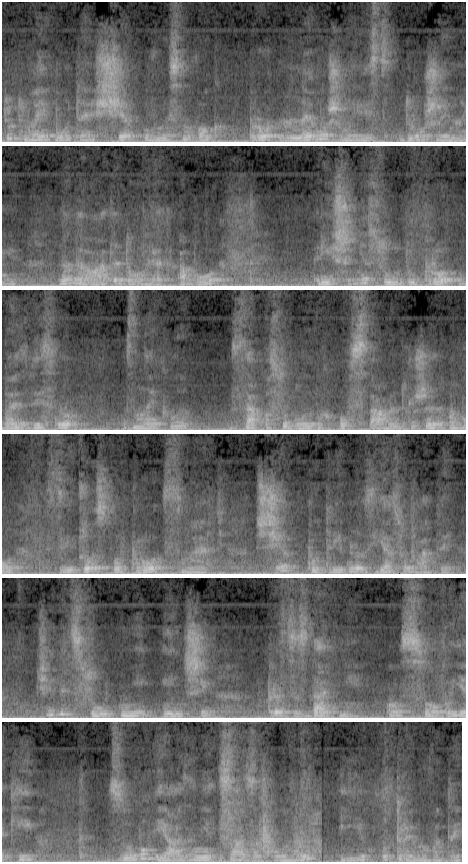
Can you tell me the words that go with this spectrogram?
Тут має бути ще висновок про неможливість дружиною надавати догляд або рішення суду про безвісно зниклу за особливих обставин дружини або свідоцтво про смерть. Ще потрібно з'ясувати, чи відсутні інші працездатні особи, які зобов'язані за законом їх утримувати.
